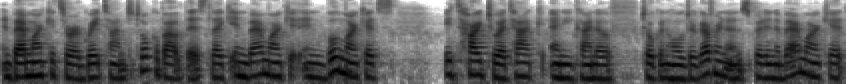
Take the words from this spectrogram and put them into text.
and bear markets are a great time to talk about this. Like in bear market, in bull markets, it's hard to attack any kind of token holder governance. But in a bear market,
